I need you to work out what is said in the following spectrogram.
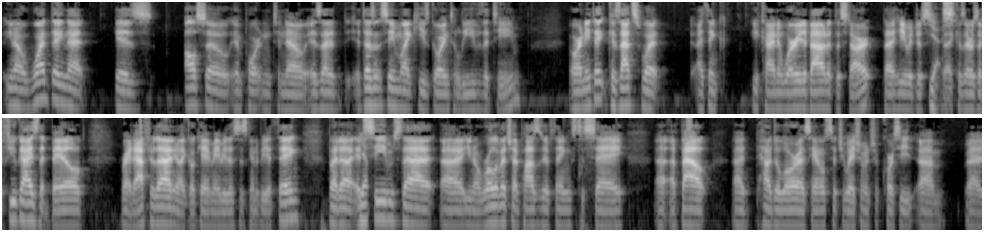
you know, one thing that is also important to know is that it, it doesn't seem like he's going to leave the team or anything because that's what I think you kind of worried about at the start that he would just Yes. because there was a few guys that bailed right after that and you're like okay maybe this is going to be a thing but uh, it Yep. seems that uh, you know Rolovich had positive things to say uh, about uh, how Dolores handled the situation, which of course he um, uh,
